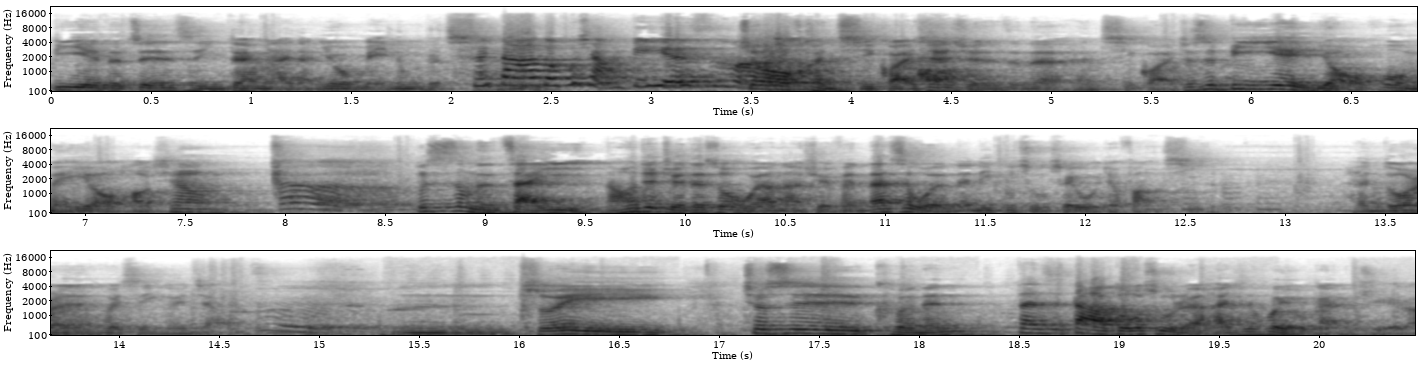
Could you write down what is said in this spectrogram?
毕业的这件事情对他们来讲又没那么的强，所以大家都不想毕业是吗？就很奇怪，现在学生真的很奇怪，就是毕业有或没有，好像嗯不是这么的在意，然后就觉得说我要拿学分，但是我的能力不足，所以我就放弃了。很多人会是因为这样子，嗯嗯，所以。就是可能，但是大多数人还是会有感觉啦。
